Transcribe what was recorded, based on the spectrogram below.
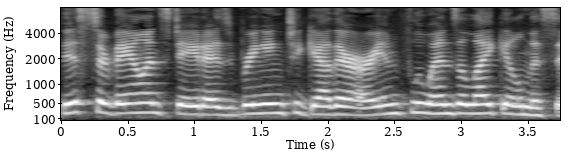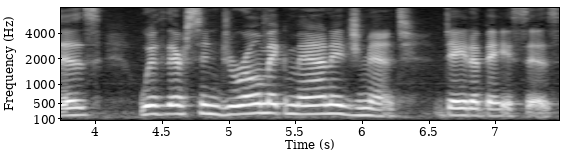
This surveillance data is bringing together our influenza like illnesses with their syndromic management databases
